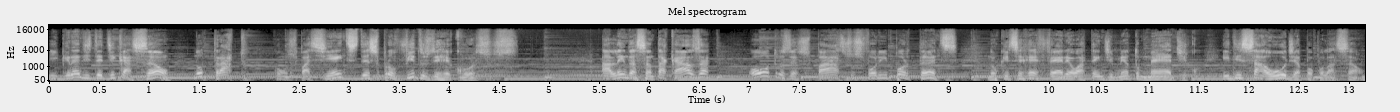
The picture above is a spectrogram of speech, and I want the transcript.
e grande dedicação no trato com os pacientes desprovidos de recursos. Além da Santa Casa, outros espaços foram importantes no que se refere ao atendimento médico e de saúde à população.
